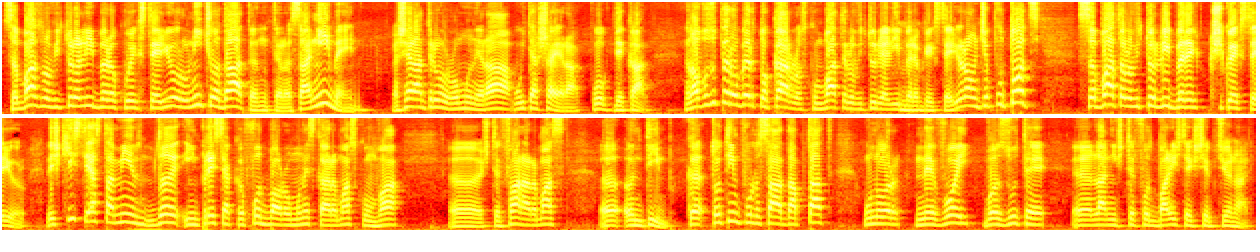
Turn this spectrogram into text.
Să bați lovitură liberă cu exteriorul, niciodată nu te lăsa nimeni. Așa era antrenorul român, era, uite așa era, cu ochi de cal. Când l-au văzut pe Roberto Carlos cum bate loviturile libere cu exteriorul, au început toți să bată lovituri libere și cu exteriorul. Deci chestia asta mie îmi dă impresia că fotbal românesc a rămas cumva uh, Ștefan a rămas uh, în timp. Că tot timpul s-a adaptat unor nevoi văzute uh, la niște fotbaliști excepționali.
